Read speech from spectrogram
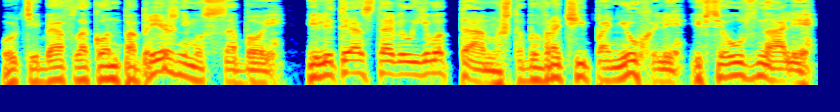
«У тебя флакон по-прежнему с собой? Или ты оставил его там, чтобы врачи понюхали и все узнали?»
